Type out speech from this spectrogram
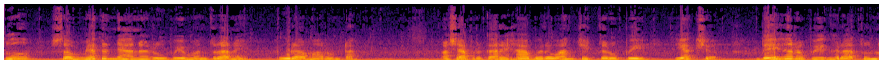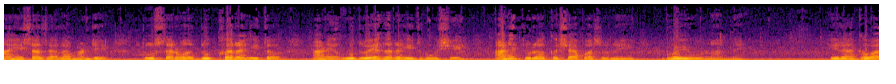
तू सम्यक ज्ञानरूपी मंत्राने पुरा मारून टाक. अशा प्रकारे हा बलवान चित्तरूपी यक्ष देहरूपी घरातून नाहीसा झाला म्हणजे तू सर्व दुःखरहित आणि उद्वेगरहित होशील आणि तुला कशापासूनही भय उरणार नाही. हे राघवा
